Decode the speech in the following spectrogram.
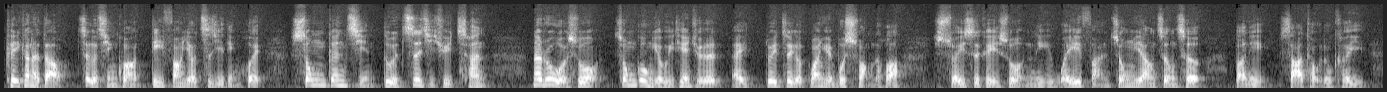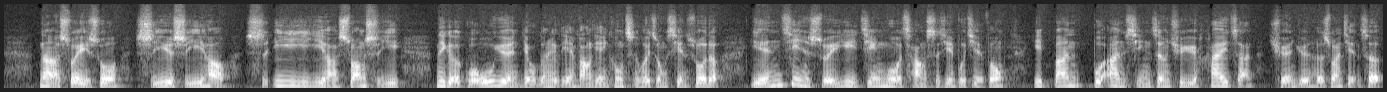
可以看得到这个情况，地方要自己领会，松跟紧都是自己去参。那如果说中共有一天觉得哎对这个官员不爽的话，随时可以说你违反中央政策，把你杀头都可以。那所以说十一月十一号，十一一一啊，双十一。那个国务院有个那个联防联控指挥中心说的，严禁随意静默长时间不解封，一般不按行政区域开展全员核酸检测，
